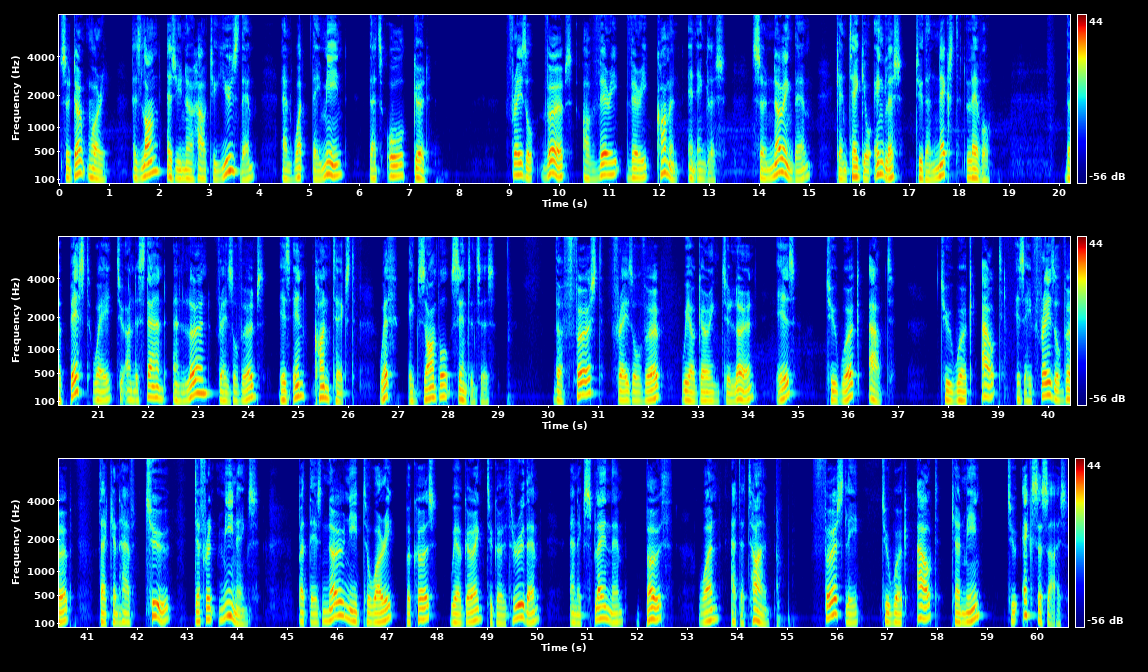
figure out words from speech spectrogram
So don't worry. As long as you know how to use them and what they mean, that's all good. Phrasal verbs are very, very common in English. So knowing them can take your English to the next level. The best way to understand and learn phrasal verbs is in context with example sentences. The first phrasal verb we are going to learn is to work out. To work out is a phrasal verb that can have two different meanings. But there's no need to worry because we are going to go through them and explain them both one at a time. Firstly, to work out can mean to exercise.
